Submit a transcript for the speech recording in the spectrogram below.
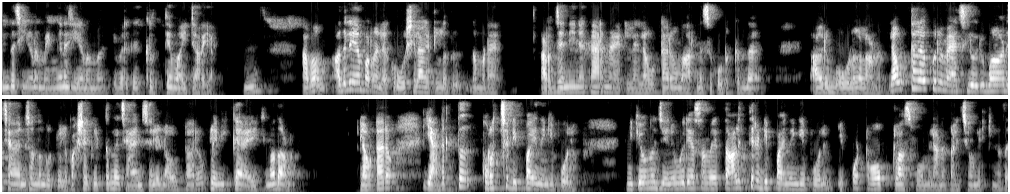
എന്ത് ചെയ്യണം എങ്ങനെ ചെയ്യണം എന്ന് ഇവർക്ക് കൃത്യമായിട്ട് അറിയാം. അപ്പം അതിൽ ഞാൻ പറഞ്ഞല്ലോ ക്രൂഷ്യൽ ആയിട്ടുള്ളത് നമ്മുടെ അർജന്റീനക്കാരനായിട്ടുള്ള ലൗട്ടാരോ മാർട്ടിനസ് കൊടുക്കുന്ന ആ ഒരു ബോളുകളാണ്. ലൗട്ടാരോക്ക് ഒരു മാച്ചിൽ ഒരുപാട് ചാൻസ് ഒന്നും കിട്ടില്ല പക്ഷേ കിട്ടുന്ന ചാൻസിൽ ലൗട്ടാരോ ക്ലിനിക്കായിരിക്കും അതാണ്. ലൗട്ടാരോ ഈ അടുത്ത് കുറച്ച് ഡിപ്പായിരുന്നെങ്കിൽ പോലും എനിക്ക് തോന്നുന്നു ജനുവരി ആ സമയത്ത് ആളിത്തിരി ഡിപ്പായിരുന്നെങ്കിൽ പോലും ഇപ്പോൾ ടോപ്പ് ക്ലാസ് ഫോമിലാണ് കളിച്ചുകൊണ്ടിരിക്കുന്നത്.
